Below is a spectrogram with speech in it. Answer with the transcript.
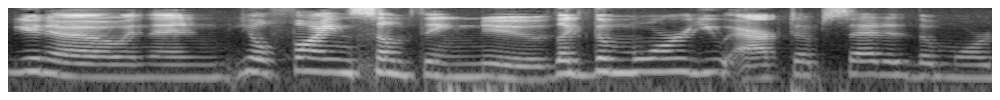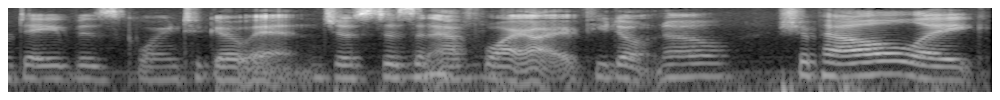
You know, and then he'll find something new. Like the more you act upset, the more Dave is going to go in. Just as an mm-hmm. FYI, if you don't know Chappelle, like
